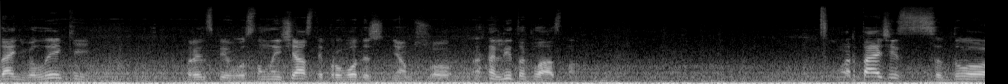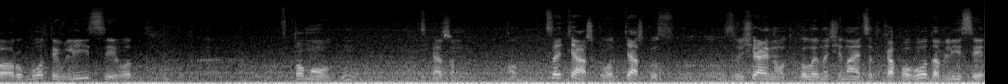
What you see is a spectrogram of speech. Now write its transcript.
день великий. В принципі, в основний час ти проводиш днем, що літо класно. Вертаючись до роботи в лісі, от, е, в тому, ну, скажімо, Ну, це тяжко. От тяжко, звичайно, от коли починається така погода в лісі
